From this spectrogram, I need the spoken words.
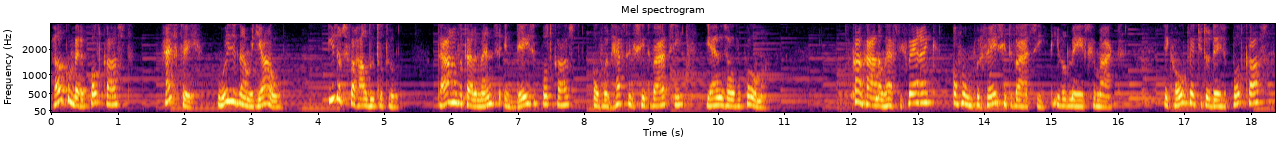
Welkom bij de podcast Heftig, hoe is het nou met jou? Ieders verhaal doet ertoe. Daarom vertellen mensen in deze podcast over een heftige situatie die hen is overkomen. Het kan gaan om heftig werk of om een privésituatie die iemand mee heeft gemaakt. Ik hoop dat je door deze podcast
